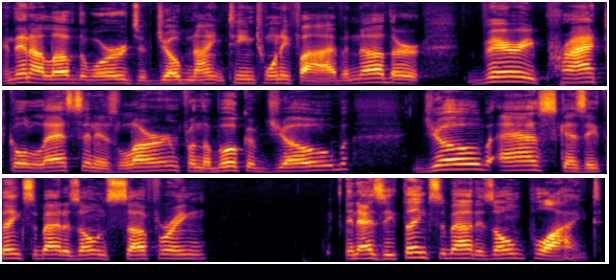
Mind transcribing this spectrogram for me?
And then I love the words of Job 19, 25. Another very practical lesson is learned from the book of Job. Job asks, as he thinks about his own suffering, and as he thinks about his own plight,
